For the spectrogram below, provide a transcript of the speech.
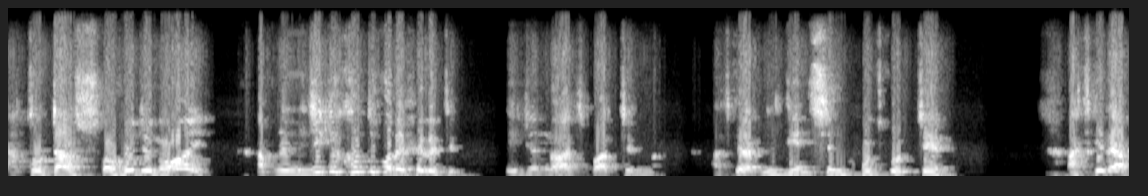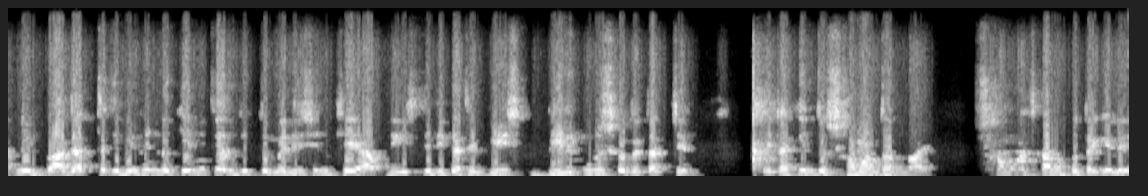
এতটা সহজ নয়। আপনি নিজেকে ক্ষতি করে ফেলেছেন, এই জন্য আজ পাচ্ছেন না। আজকে আপনি জিনসিন খোঁজ করছেন। আজকে আপনি বাজার থেকে বিভিন্ন কেমিক্যাল যুক্ত মেডিসিন খেয়ে আপনি স্ত্রীর কাছে বিষ, বীর পুরুষ হতে চাচ্ছেন, এটা কিন্তু সমাধান নয়। সমাধান হতে গেলে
